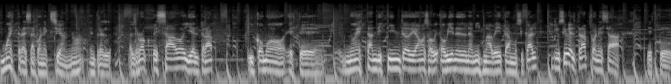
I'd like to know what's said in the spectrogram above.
muestra esa conexión, ¿no? Entre el, rock pesado y el trap y cómo este, no es tan distinto, digamos, o, o viene de una misma beta musical. Inclusive el trap con esa este,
